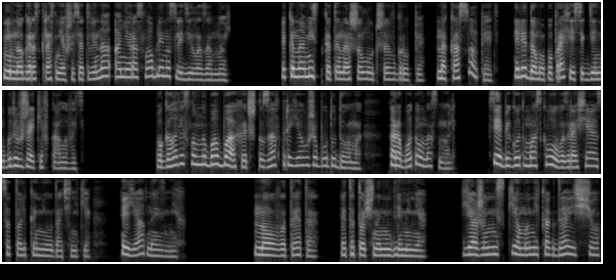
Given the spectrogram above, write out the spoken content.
Немного раскрасневшись от вина, Аня расслабленно следила за мной. Экономистка ты наша лучшая в группе. На кассу опять? Или дома по профессии где-нибудь в ЖЭКе вкалывать? По голове словно бабахает, что завтра я уже буду дома, а работа у нас ноль. Все бегут в Москву, возвращаются только неудачники. И я одна из них. Но вот это, это точно не для меня. Я же ни с кем и никогда еще.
